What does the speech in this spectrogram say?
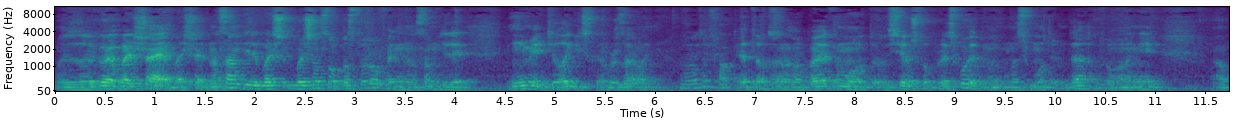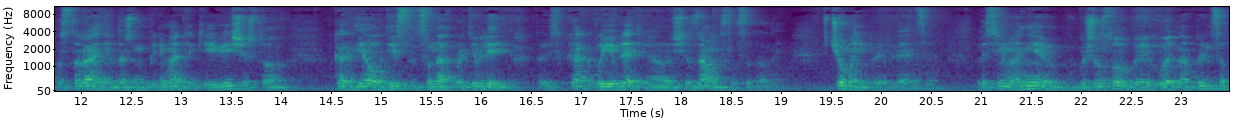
Это такая большая, большая. На самом деле больш, большинство пасторов, они на самом деле не имеют теологического образования. Ну это факт. Это, э, поэтому вот, все, что происходит, мы, мы смотрим, да, то они, а, пастора, они даже не понимают такие вещи, что как дьявол действует в ценах противлениях, то есть как выявлять э, вообще замыслы сатаны, в чем они проявляются. То есть они, большинство переходят на принцип,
